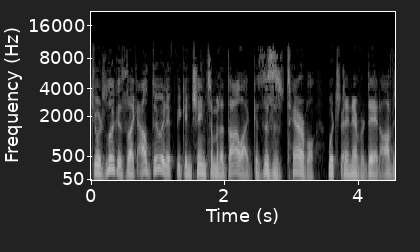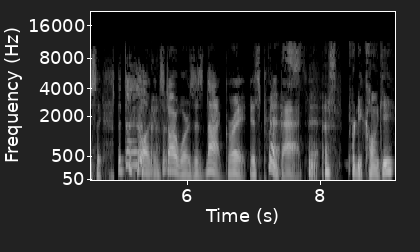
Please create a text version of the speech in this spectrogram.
George Lucas like I'll do it if we can change some of the dialogue because this is terrible, which they never did. Obviously, the dialogue in Star Wars is not great. It's pretty bad. Yeah, that's pretty clunky.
